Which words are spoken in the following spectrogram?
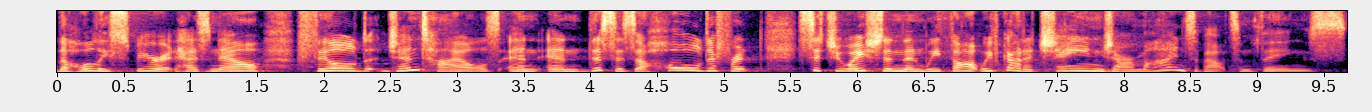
The Holy Spirit has now filled Gentiles, and, and this is a whole different situation than we thought. We've got to change our minds about some things.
